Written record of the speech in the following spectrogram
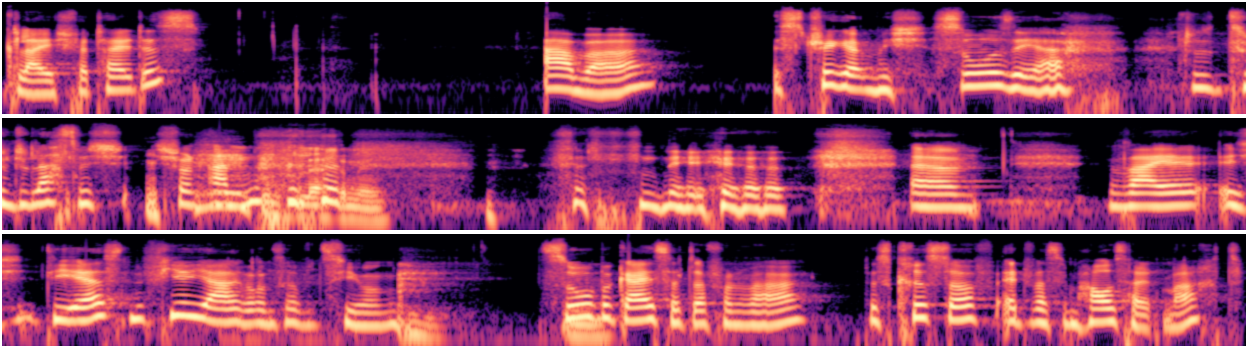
gleich verteilt ist. Aber es triggert mich so sehr, Du, du, du lachst mich schon an. ich lache nicht. nee. ähm, weil ich die ersten vier Jahre unserer Beziehung so mhm. begeistert davon war, dass Christoph etwas im Haushalt macht.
